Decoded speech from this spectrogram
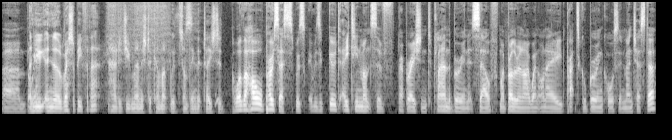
Um, but And you and the recipe for that? How did you manage to come up with something that tasted? Well, the whole process was it was a good 18 months of preparation to plan the brewing itself. My brother and I went on a practical brewing course in Manchester.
